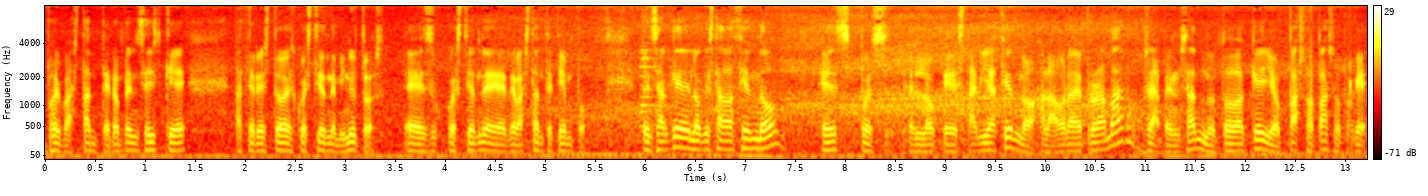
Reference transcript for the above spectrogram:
pues bastante. No penséis que hacer esto es cuestión de minutos, es cuestión de, de, bastante tiempo. Pensar que lo que he estado haciendo es pues lo que estaría haciendo a la hora de programar, o sea, pensando todo aquello paso a paso, porque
